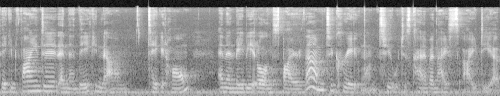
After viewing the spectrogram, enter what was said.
they can find it and then they can um, take it home. And then maybe it'll inspire them to create one too which is kind of a nice idea.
